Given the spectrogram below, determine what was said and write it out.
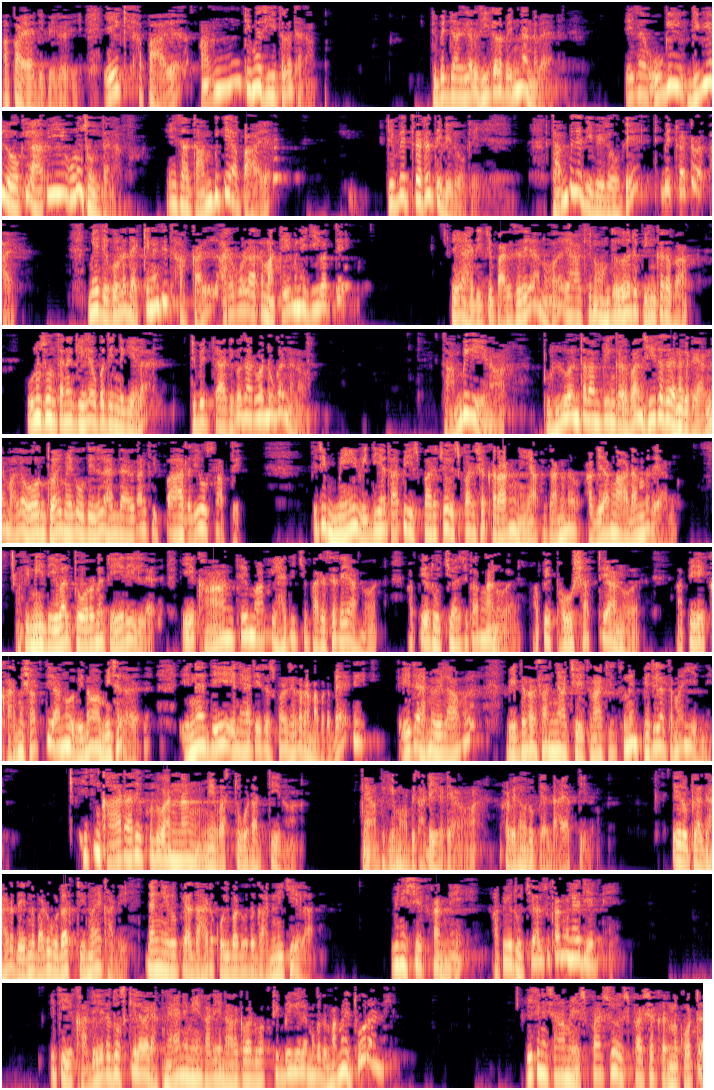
අපාය දිව්‍ය ලෝකේ. ඒකේ අපාය අන්තිම සීතල තැනක්. ටිබෙට් ජාතිකට සීතල පෙන්වන්න බෑ. ඒක ඌගේ දිව්‍ය ලෝකේ හරි උණුසුම් තැනක්. ඒ නිසා තම්බිකේ අපාය ටිබෙට් රට දිවි ලෝකේ. තම්බිල දිවි ලෝකේ ටිබෙට් රට අපාය. මේ දෙකොල්ල දැක්කේ නැති තාක්කල් අරකොල්ල අර මතේමනේ ජීවත් වෙන්නේ. එයා හැදිච්ච පරිසරය අනුව එයා කියන හොඳට පින් කරපන් උණුසුම් තැන ගිහිලා උපදින්න කියලා ටිබෙට් ජාතිකව දරුවන් උගන්වනවා. තම්බි කියනවා පුළුවන් තරම් පින් කරපන් සීතල දැනකට යන්න මල හොන්තුයි මේක උදේ ඉඳලා හැන්ද වෙනකන් 35 40 උෂ්ණත්වයේ. ඉතින් මේ විදිහට අපි ස්පර්ශෝ ස්පර්ශ කරන්නේ අපි ගන්න අගයන් ආඩම්බරයන්. අපි මේ දේවල් තෝරන තේරිල්ල ඒ කාන්තේම අපි හැදිච්ච පරිසරය අනුව අපේ රුචි අරුචිකම් අනුව අපේ පෞරුෂත්වය අනුව අපේ කර්ම ශක්තිය අනුව වෙනවා මිස එන දේ එන හැටියට ස්පර්ශ කරන්න අපිට බෑනේ. ඒක හැම වෙලාවෙම වේදනා සංඥා චේතනා කිතුනේ පිළිලා තමයි එන්නේ. ඉතින් කාට හරි පුළුවන් නම් මේ වස්තු කොටක් තියෙනවා. දැන් අපි කියමු අපි කඩේකට යනවා. අපි වෙන රුපියල් 10ක් තියෙනවා. ඒ රුපියල් 10ට දෙන්න බඩු ගොඩක් තියෙනවා ඒ කඩේ. දැන් මේ රුපියල් 10ට කොයි බඩුවද ගන්නෙ කියලා විනිශ්චය කරන්නේ අපේ රුචි අරුචිකම් වල හැටියෙන්නේ. ඉතින් මේ කඩේට දොස් කියලා වැඩක් නැහැ මේ කඩේ නරක බඩුවක් තිබ්බේ කියලා. මොකද මමනේ තෝරන්නේ. ඒක නිසා මේ ස්පර්ශය ස්පර්ශ කරනකොට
